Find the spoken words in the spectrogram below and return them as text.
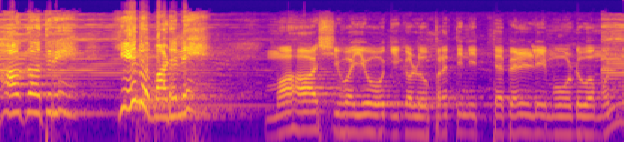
ಹಾಗಾದ್ರೆ ಏನು ಮಾಡಲೇ? ಮಹಾಶಿವಯೋಗಿಗಳು ಪ್ರತಿನಿತ್ಯ ಬೆಳ್ಳಿ ಮೂಡುವ ಮುನ್ನ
